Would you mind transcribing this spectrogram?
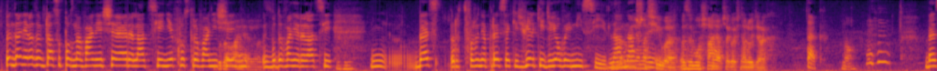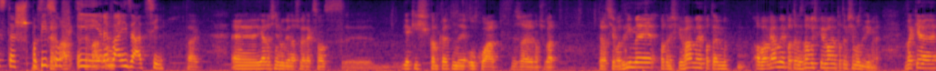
spędzanie razem czasu, poznawanie się, relacje, nie frustrowanie Budowanie się, relacji. budowanie relacji n- bez tworzenia presji jakiejś wielkiej dziejowej misji dla Budowania naszej... na siłę, bez wymuszania Tak. czegoś na ludziach. Tak. No. Bez też popisów schemat- i schematów. rywalizacji. Tak. E, Ja też nie lubię na przykład jak są z, y, jakiś konkretny układ, że na przykład teraz się modlimy, potem śpiewamy, potem obawiamy, potem znowu śpiewamy, potem się modlimy. To takie...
